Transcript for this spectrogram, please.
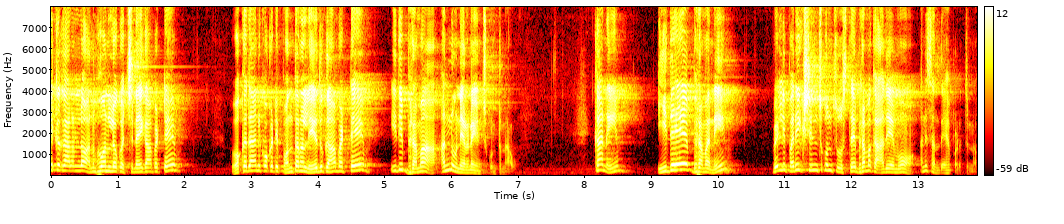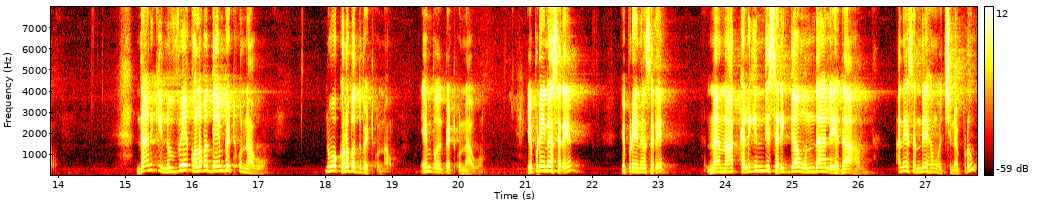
ఏకకాలంలో అనుభవంలోకి వచ్చినాయి కాబట్టే ఒకదానికొకటి పొంతన లేదు కాబట్టే ఇది భ్రమ అని నువ్వు నిర్ణయించుకుంటున్నావు. కానీ ఇదే భ్రమని వెళ్ళి పరీక్షించుకుని చూస్తే భ్రమ కాదేమో అని సందేహపడుతున్నావు. దానికి నువ్వే కొలబద్ద ఏం పెట్టుకున్నావు? నువ్వు కొలబద్ద పెట్టుకున్నావు. ఏం పెట్టుకున్నావు? ఎప్పుడైనా సరే ఎప్పుడైనా సరే నా నాకు కలిగింది సరిగ్గా ఉందా లేదా అనే సందేహం వచ్చినప్పుడు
